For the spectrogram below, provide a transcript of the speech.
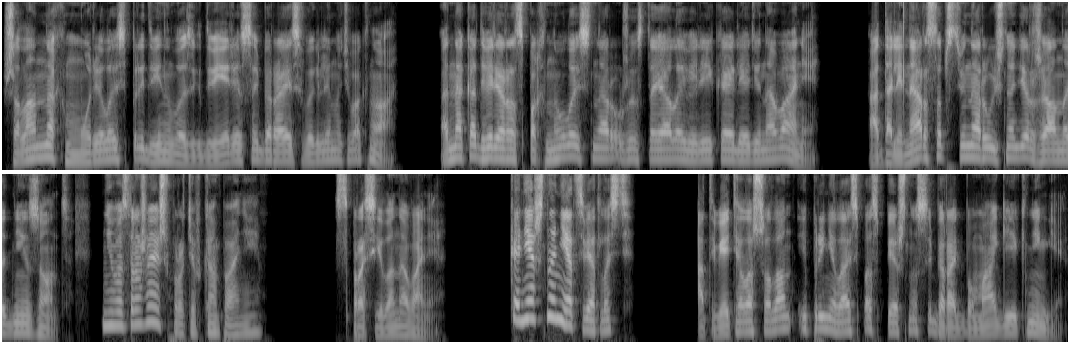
Шалан нахмурилась, придвинулась к двери, собираясь выглянуть в окно. Однако дверь распахнулась, снаружи стояла великая леди Навани, а Долинар собственноручно держал над ней зонт. «Не возражаешь против компании?» – спросила Навани. «Конечно нет, светлость», ответила Шалан и принялась поспешно собирать бумаги и книги,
